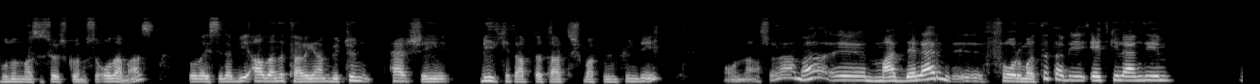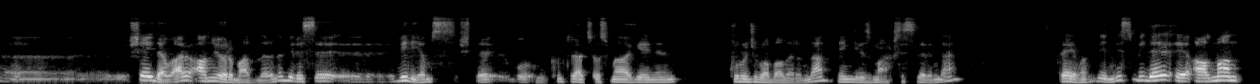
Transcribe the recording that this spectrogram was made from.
bulunması söz konusu olamaz. Dolayısıyla bir alanı tarayan bütün her şeyi bir kitapta tartışmak mümkün değil. Ondan sonra ama e, maddeler e, formatı tabii etkilendiğim e, şey de var. Anıyorum adlarını. Birisi e, Williams işte bu kültürel çalışma geleneğinin kurucu babalarından, İngiliz Marksistlerinden. Raymond Willis. Bir de e, Alman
